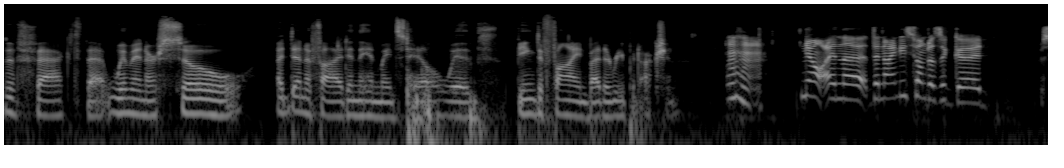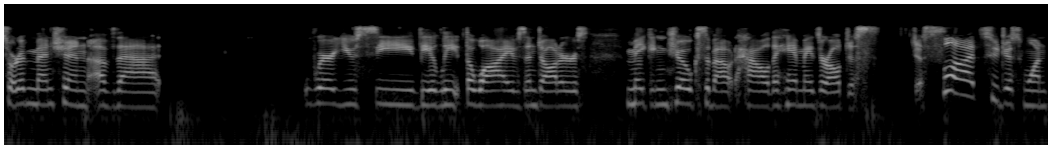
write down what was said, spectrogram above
the fact that women are so identified in The Handmaid's Tale with being defined by their reproduction. Mm-hmm. No, and the the '90s film does a good sort of mention of that where you see the elite, the wives and daughters making jokes about how the handmaids are all just just sluts who just want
